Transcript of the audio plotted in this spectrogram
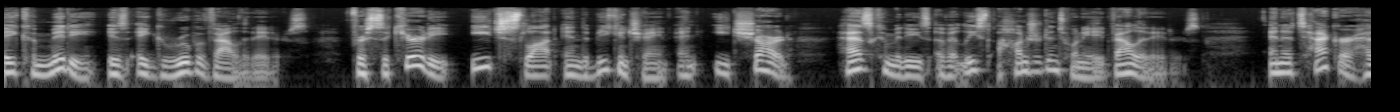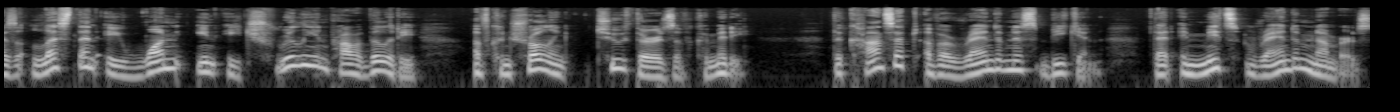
A committee is a group of validators. For security, each slot in the beacon chain and each shard has committees of at least 128 validators. An attacker has less than a 1 in a trillion probability of controlling two thirds of a committee. The concept of a randomness beacon that emits random numbers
